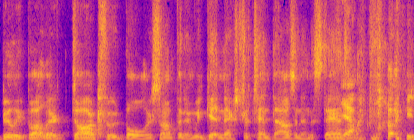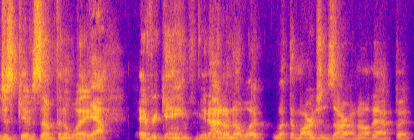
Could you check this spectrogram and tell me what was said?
Billy Butler dog food bowl or something, and we'd get an extra ten thousand in the stands. Yeah. I'm like, why don't you just give something away? Yeah every game. You know, I don't know what what the margins are on all that, but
